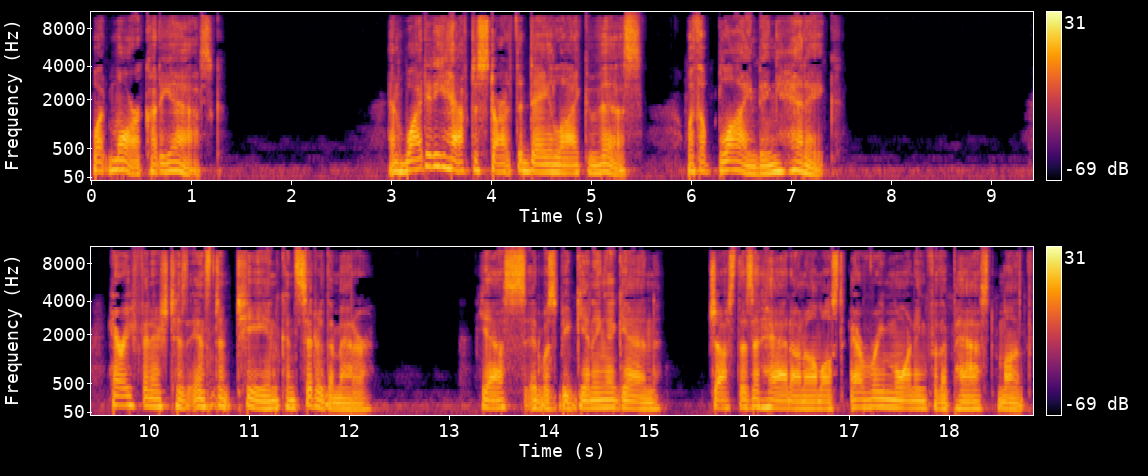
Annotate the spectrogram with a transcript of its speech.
What more could he ask? And why did he have to start the day like this, with a blinding headache? Harry finished his instant tea and considered the matter. Yes, it was beginning again, just as it had on almost every morning for the past month.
